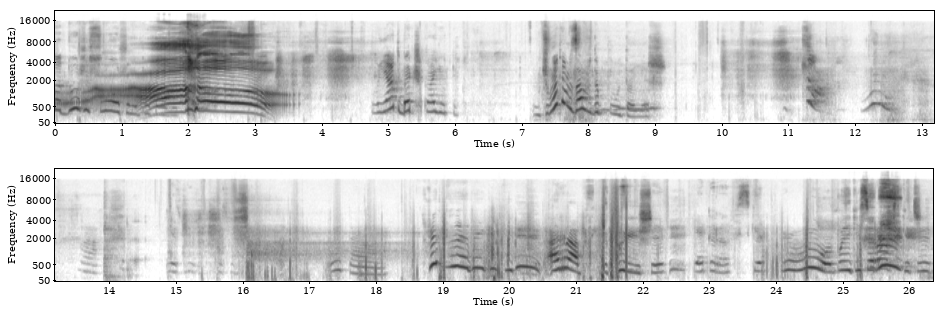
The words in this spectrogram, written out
Тут, дуже сложно. Я тебе чекаю тут. Чому ти мене завжди путаєш? Там. Що це за якісь арабське пише? Як арабське. О, по якісь арабські чи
